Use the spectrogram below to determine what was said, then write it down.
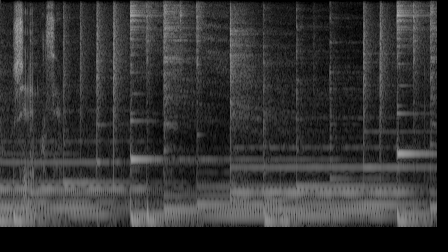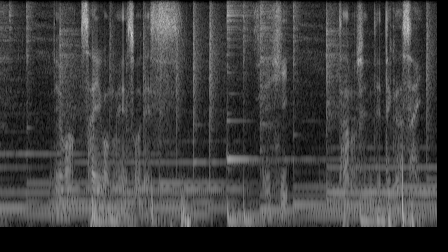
もしれません。では最後の映像です。是非楽しんでいってください。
